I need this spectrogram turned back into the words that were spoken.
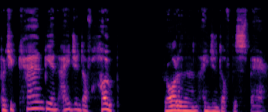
but you can be an agent of hope rather than an agent of despair.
